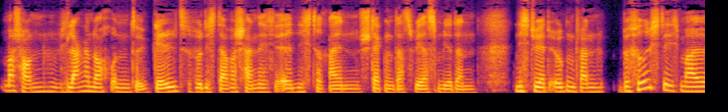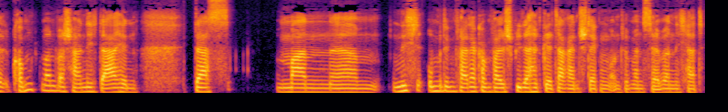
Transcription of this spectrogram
mal schauen, wie lange noch und Geld würde ich da wahrscheinlich äh, nicht reinstecken. Das wäre es mir dann nicht wert. Irgendwann befürchte ich mal, kommt man wahrscheinlich dahin, dass man ähm, nicht unbedingt weiterkommt, weil Spieler halt Geld da reinstecken und wenn man es selber nicht hat,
